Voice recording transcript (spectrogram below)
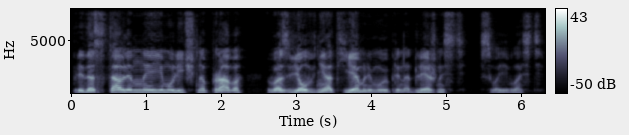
предоставленное ему лично право, возвел в неотъемлемую принадлежность своей власти.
